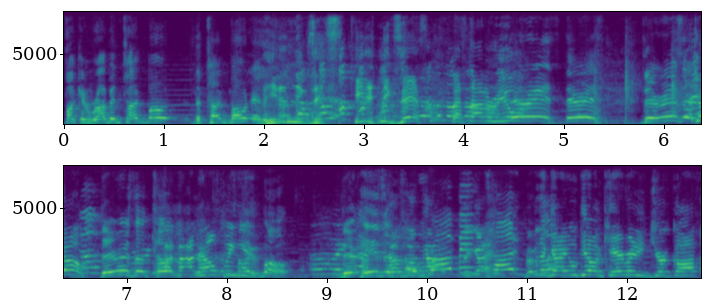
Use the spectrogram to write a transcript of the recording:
fucking rubbing tugboat, the tugboat. And He didn't exist. He didn't exist. That's not a real one. There is, there is, there is a Joe, there is a tug. I'm- I'm there's a helping you. tugboat. My There God. is a That's what tugboat. Robin the guy- Remember the guy who get on camera and he jerk off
